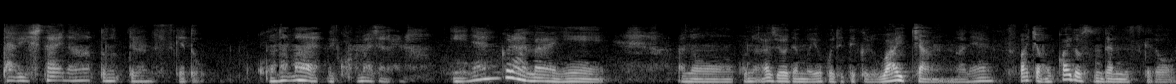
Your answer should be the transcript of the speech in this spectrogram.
旅したいなと思ってるんですけど、この前、この前じゃないな。2年ぐらい前に、あの、このラジオでもよく出てくる Y ちゃんがね、Y ちゃん北海道住んでるんですけど、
